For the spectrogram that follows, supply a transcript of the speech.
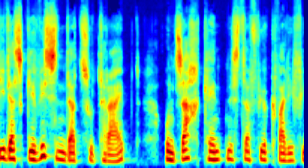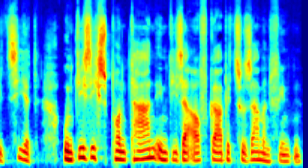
die das Gewissen dazu treibt und Sachkenntnis dafür qualifiziert und die sich spontan in dieser Aufgabe zusammenfinden.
